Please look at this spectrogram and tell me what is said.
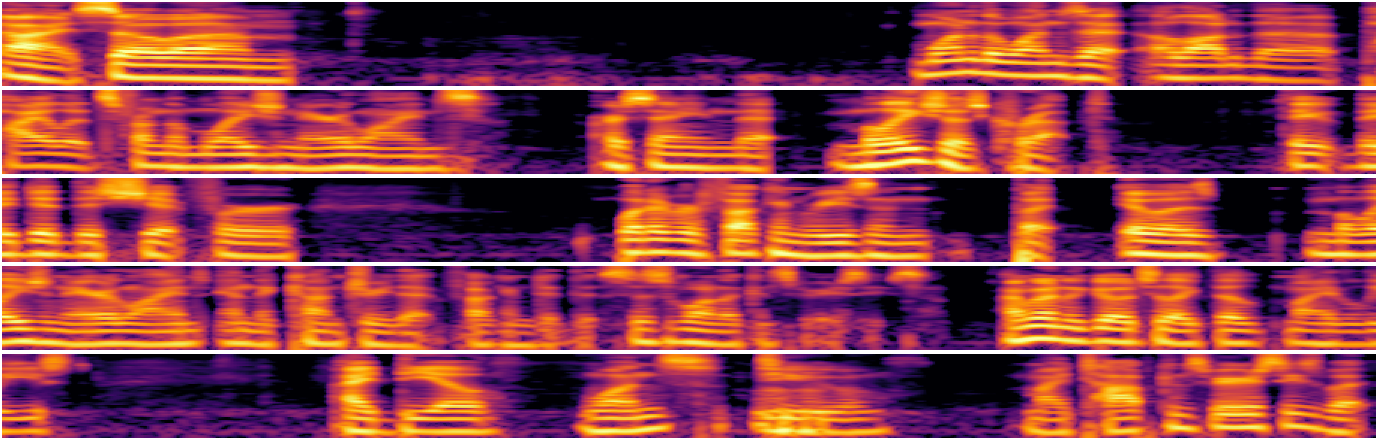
All right, so um, one of the ones that a lot of the pilots from the Malaysian Airlines are saying that Malaysia is corrupt. They they did this shit for whatever fucking reason, but it was Malaysian Airlines and the country that fucking did this. This is one of the conspiracies. I'm going to go to like the my least ideal ones to mm-hmm. my top conspiracies, but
